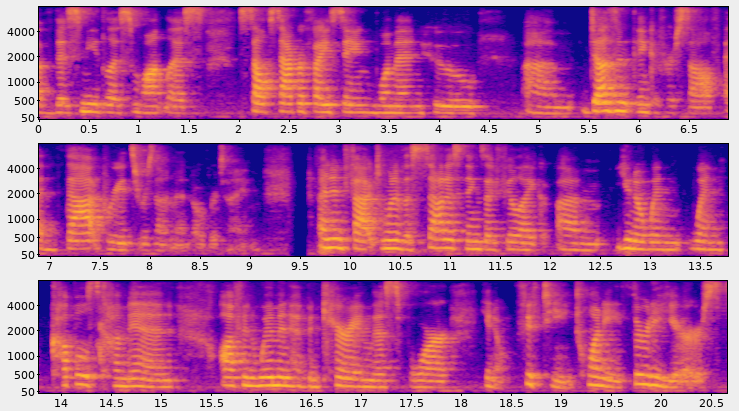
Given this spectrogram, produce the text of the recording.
of this needless, wantless, self-sacrificing woman who um, doesn't think of herself and that breeds resentment over time and in fact one of the saddest things i feel like um, you know when when couples come in often women have been carrying this for you know 15 20 30 years.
